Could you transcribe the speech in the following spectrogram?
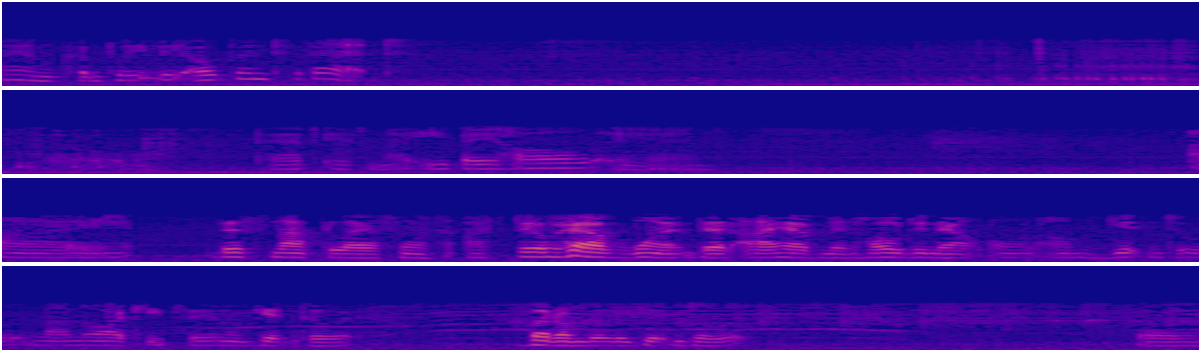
I am completely open to that. So that is my eBay haul and I this is not the last one. I still have one that I have been holding out on. I'm getting to it and I know I keep saying I'm getting to it. But I'm really getting to it. So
